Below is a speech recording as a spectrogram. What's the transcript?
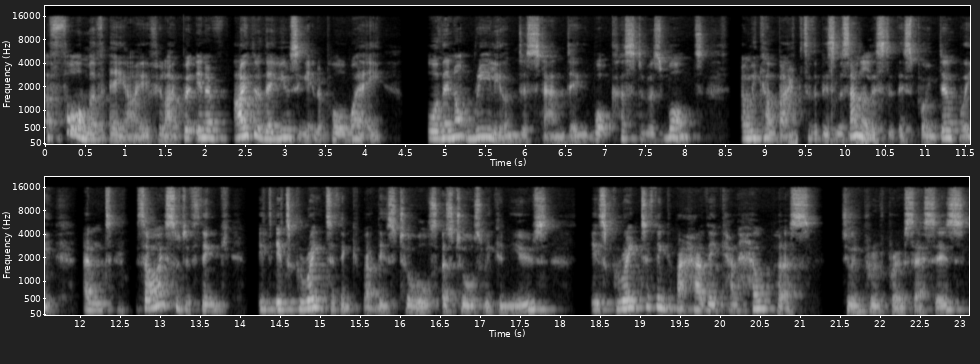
a form of AI, if you like, but in a either they're using it in a poor way or they're not really understanding what customers want. And we come back to the business analyst at this point, don't we? And so I sort of think it, it's great to think about these tools as tools we can use. It's great to think about how they can help us to improve processes,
